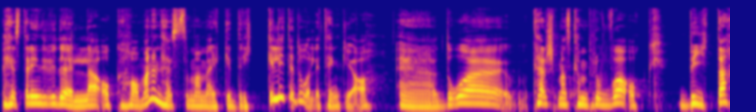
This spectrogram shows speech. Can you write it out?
hästar är individuella och har man en häst som man märker dricker lite dåligt, tänker jag, Eh, då kanske man kan prova och byta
